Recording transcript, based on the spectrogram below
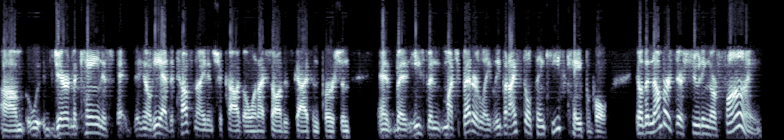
Um, Jared McCain is, you know, he had the tough night in Chicago when I saw these guys in person, and but he's been much better lately. But I still think he's capable. You know, the numbers they're shooting are fine,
